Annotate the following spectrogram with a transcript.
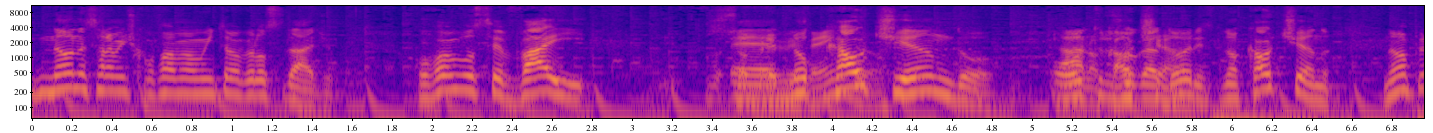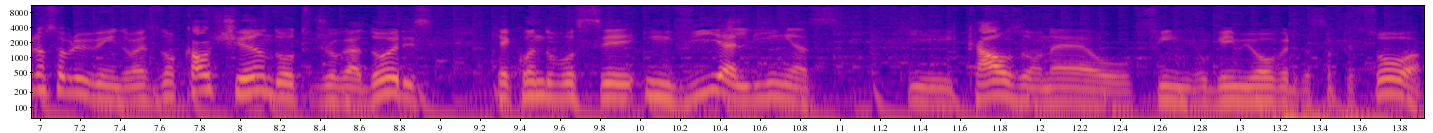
não necessariamente conforme aumenta a velocidade. Conforme você vai é, nocauteando Ah, outros nocauteando. jogadores. Nocauteando. Não apenas sobrevivendo, mas nocauteando outros jogadores, que é quando você envia linhas que causam, né, o fim, o game over dessa pessoa.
